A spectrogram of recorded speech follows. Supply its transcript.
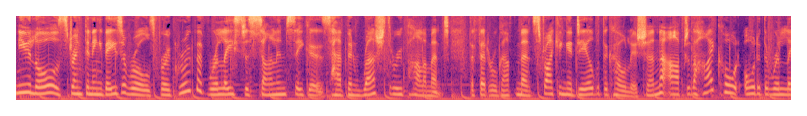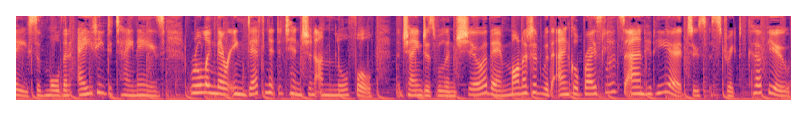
New laws strengthening visa rules for a group of released asylum seekers have been rushed through Parliament. The federal government striking a deal with the coalition after the High Court ordered the release of more than 80 detainees, ruling their indefinite detention unlawful. The changes will ensure they're monitored with ankle bracelets and adhere to strict curfew.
